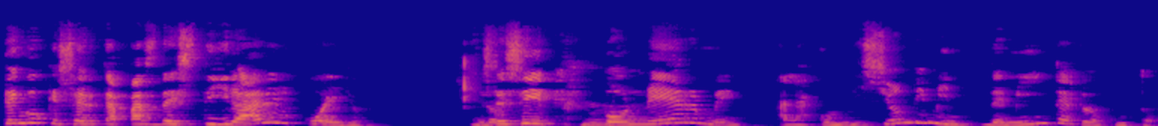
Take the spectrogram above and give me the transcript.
tengo que ser capaz de estirar el cuello, es decir, ponerme a la condición de mi, de mi interlocutor.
